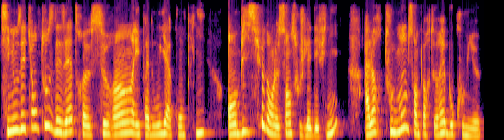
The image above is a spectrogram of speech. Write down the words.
Si nous étions tous des êtres sereins, épanouis, accomplis, ambitieux dans le sens où je l'ai défini, alors tout le monde s'en porterait beaucoup mieux.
